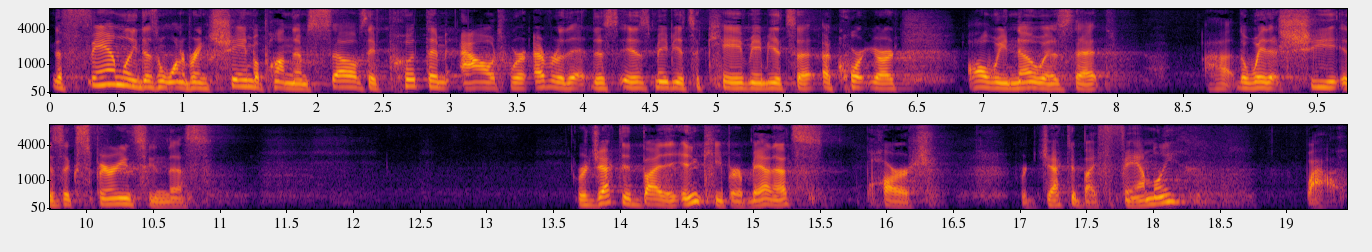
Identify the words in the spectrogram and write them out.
The family doesn't want to bring shame upon themselves. They've put them out wherever this is. Maybe it's a cave, maybe it's a, a courtyard. All we know is that uh, the way that she is experiencing this Rejected by the innkeeper, man, that's harsh. Rejected by family? Wow.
